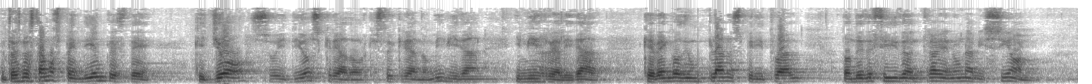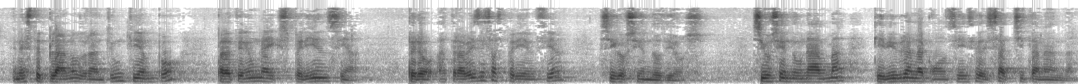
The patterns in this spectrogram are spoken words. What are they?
Entonces no estamos pendientes de que yo soy Dios creador, que estoy creando mi vida y mi realidad, que vengo de un plano espiritual donde he decidido entrar en una misión en este plano durante un tiempo para tener una experiencia, pero a través de esa experiencia sigo siendo Dios. Sigo siendo un alma que vibra en la conciencia de Satchitananda.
